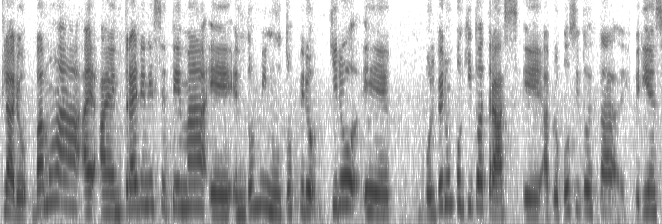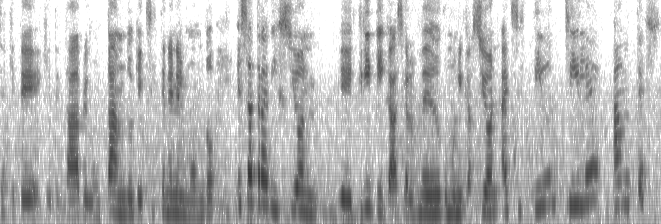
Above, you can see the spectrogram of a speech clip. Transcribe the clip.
Claro, vamos a, entrar en ese tema eh, en dos minutos, pero quiero eh, volver un poquito atrás a propósito de estas experiencias que te, que te, estaba preguntando, que existen en el mundo. ¿Esa tradición crítica hacia los medios de comunicación ha existido en Chile antes?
